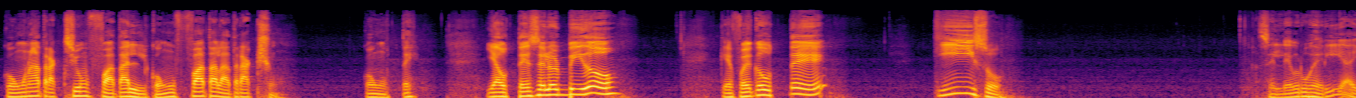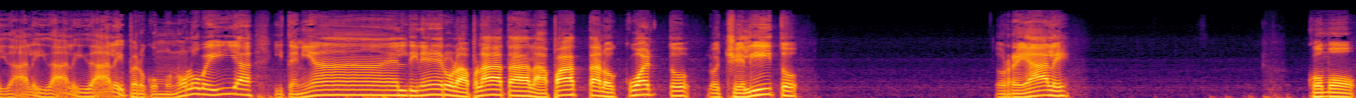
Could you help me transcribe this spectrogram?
con una atracción fatal, con un fatal attraction con usted. Y a usted se le olvidó que fue que usted quiso hacerle brujería y dale y dale y dale, pero como no lo veía y tenía el dinero, la plata, la pasta, los cuartos, los chelitos, los reales, como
